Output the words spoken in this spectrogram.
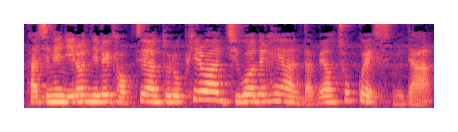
다시는 이런 일을 겪지 않도록 필요한 지원을 해야 한다며 촉구했습니다.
